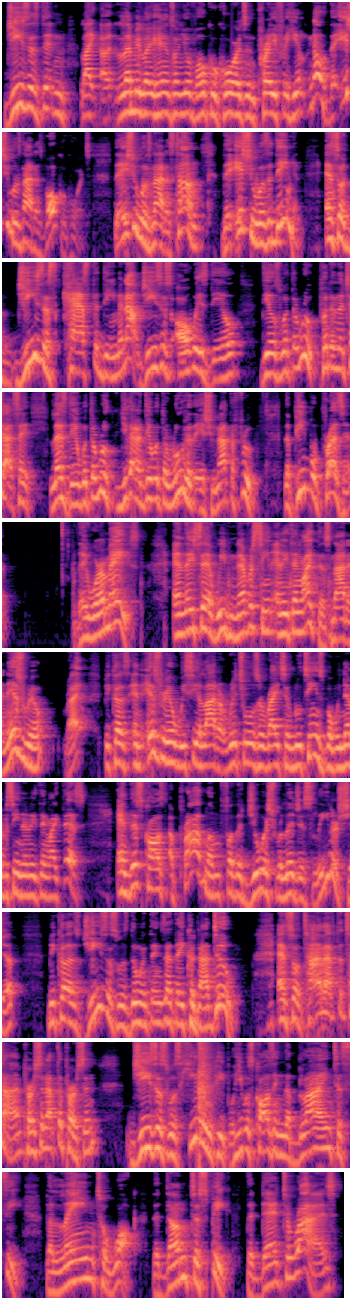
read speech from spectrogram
Jesus didn't like, uh, let me lay hands on your vocal cords and pray for healing. No, the issue was not his vocal cords. The issue was not his tongue. The issue was a demon. And so Jesus cast the demon out. Jesus always deal deals with the root. Put in the chat, say, let's deal with the root. You got to deal with the root of the issue, not the fruit. The people present, they were amazed. And they said, We've never seen anything like this. Not in Israel, right? Because in Israel, we see a lot of rituals and rites and routines, but we never seen anything like this. And this caused a problem for the Jewish religious leadership because Jesus was doing things that they could not do. And so, time after time, person after person, Jesus was healing people. He was causing the blind to see, the lame to walk, the dumb to speak, the dead to rise.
